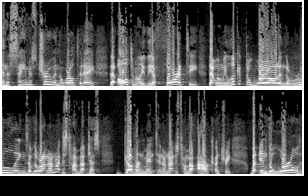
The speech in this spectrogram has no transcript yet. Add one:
And the same is true in the world today. That ultimately, the authority, that when we look at the world and the rulings of the world, and I'm not just talking about just government, and I'm not just talking about our country, but in the world,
